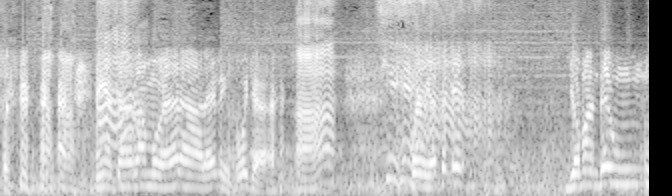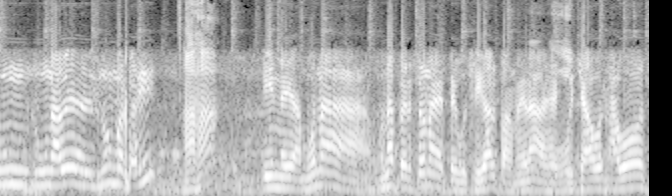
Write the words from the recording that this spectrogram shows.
pues. en el caso de las mujeres, Areli, pucha. Ajá. Pues fíjate que yo mandé un, un- una vez el número ahí. Ajá. Y me llamó una, una persona de Tegucigalpa, mira, escuchaba una voz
